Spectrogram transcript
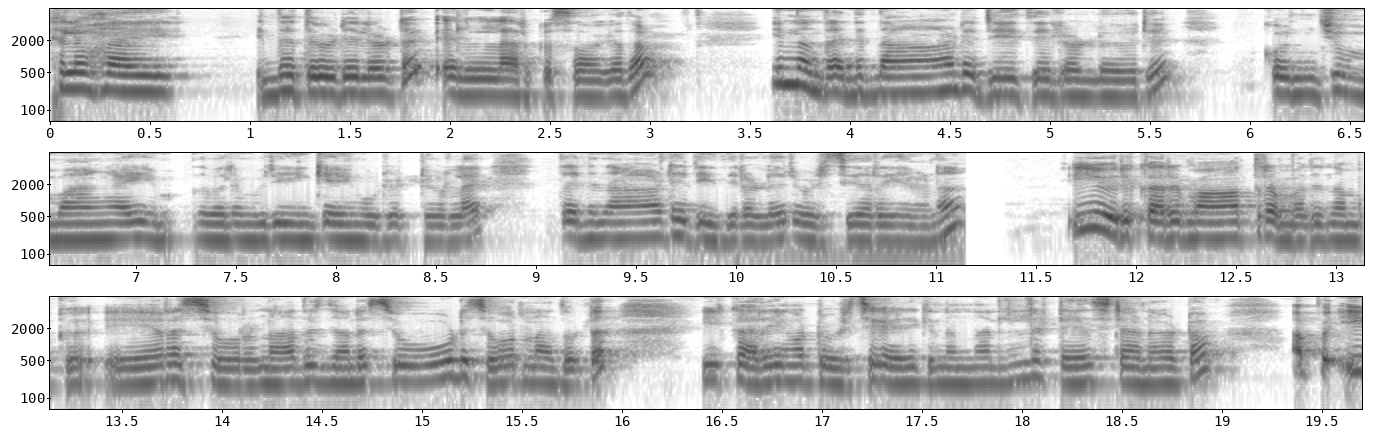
ഹലോ ഹായ് ഇന്നത്തെ വീഡിയോയിലോട്ട് എല്ലാവർക്കും സ്വാഗതം. ഇന്നെന്താ എന്റെ നാടൻ രീതിയിലുള്ള ഒരു കൊഞ്ചും മാങ്ങയും അതുപോലെ മുരിങ്ങയും കൂടി ഇട്ടുള്ള തന്നെ നാടൻ രീതിയിലുള്ള ഒരു ഒഴിച്ചുകറിയാണ്. ഈ ഒരു കറി മാത്രം മതി നമുക്ക്. ഏറെ ചോറിന് അത് നല്ല ചൂട് ചോറിനകത്തോട്ട് ഈ കറി അങ്ങോട്ട് ഒഴിച്ച് കഴിക്കുന്നത് നല്ല ടേസ്റ്റാണ് കേട്ടോ. അപ്പോൾ ഈ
